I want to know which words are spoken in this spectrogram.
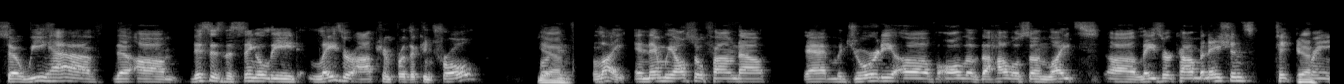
So we have the um this is the single lead laser option for the control plug Yeah. the light. And then we also found out that majority of all of the Holosun lights uh, laser combinations take the Yeah.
